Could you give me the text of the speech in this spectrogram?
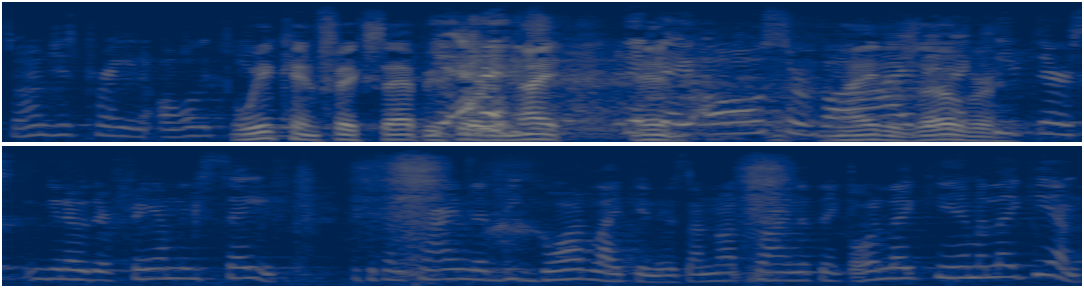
So I'm just praying all the candidates. We can fix that before yeah, the night. that they all survive night is and over. I keep their, you know, their family safe because I'm trying to be godlike in this. I'm not trying to think, oh, I like him, I like him.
